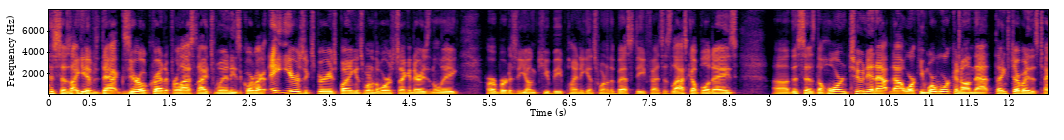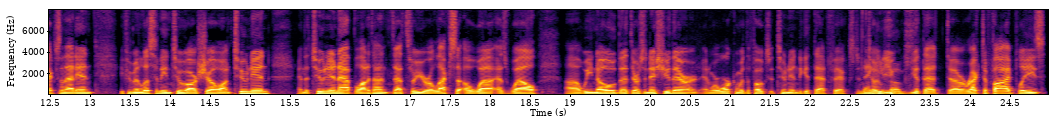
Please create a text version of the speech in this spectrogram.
says I give Dak zero credit for last night's win. He's a quarterback with eight years experience playing against one of the worst secondaries in the league. Herbert is a young QB playing against one of the best defenses. Last couple of days, uh, this says the Horn TuneIn app not working. We're working on that. Thanks to everybody that's texting that in. If you've been listening to our show on TuneIn and the TuneIn app, a lot of times that's through your Alexa as well. Uh, we know that there's an issue there, and we're working with the folks at TuneIn to get that fixed. Thank Until you, folks. get that uh, rectified, please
